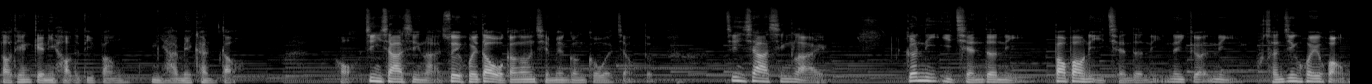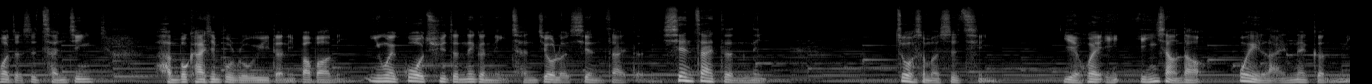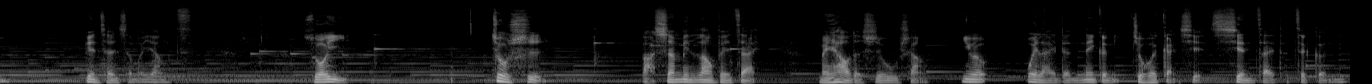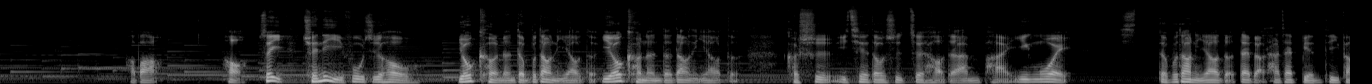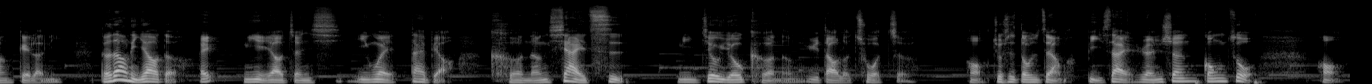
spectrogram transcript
老天给你好的地方，你还没看到。好，静下心来。所以回到我刚刚前面跟各位讲的，静下心来，跟你以前的你抱抱你以前的你，那个你曾经辉煌，或者是曾经。很不开心、不如意的你，抱抱你，因为过去的那个你成就了现在的你。现在的你做什么事情，也会影影响到未来那个你变成什么样子。所以，就是把生命浪费在美好的事物上，因为未来的那个你就会感谢现在的这个你，好不好？好，所以全力以赴之后。有可能得不到你要的，也有可能得到你要的，可是，一切都是最好的安排。因为得不到你要的，代表他在别的地方给了你；得到你要的，哎，你也要珍惜，因为代表可能下一次你就有可能遇到了挫折。哦，就是都是这样嘛，比赛、人生、工作，哦，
